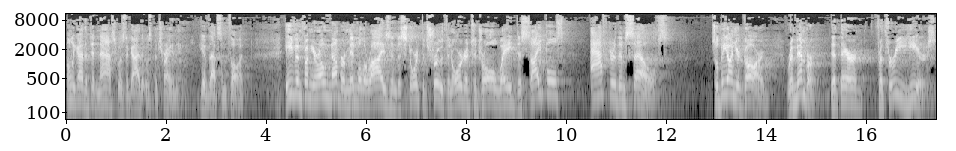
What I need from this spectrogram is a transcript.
Only guy that didn't ask was the guy that was betraying him. Give that some thought. Even from your own number, men will arise and distort the truth in order to draw away disciples after themselves. So be on your guard. Remember that there, for three years,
